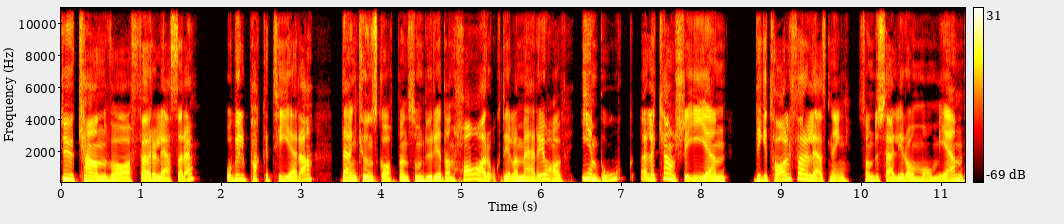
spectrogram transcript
Du kan vara föreläsare och vill paketera den kunskapen som du redan har och dela med dig av i en bok eller kanske i en digital föreläsning som du säljer om och om igen.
